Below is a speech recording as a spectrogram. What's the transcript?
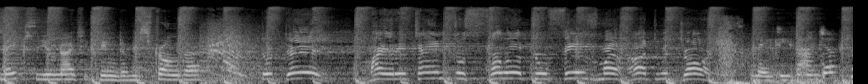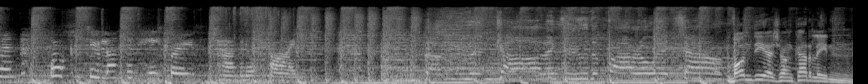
makes the United Kingdom stronger. Today, my return to Soweto fills my heart with joy. Ladies and gentlemen, welcome to London Heathrow's Terminal 5. Bon dia, Joan Carlin.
